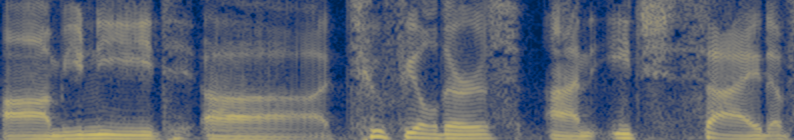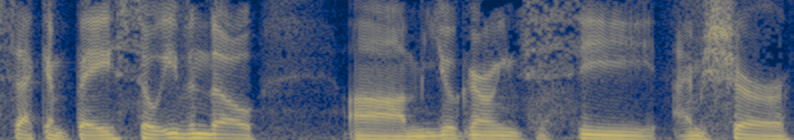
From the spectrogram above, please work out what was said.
Um, you need uh, two fielders on each side of second base. So even though um, you're going to see, I'm sure,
